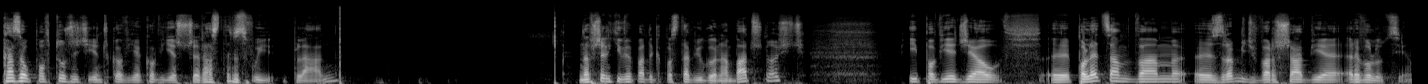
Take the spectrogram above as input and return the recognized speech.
Kazał powtórzyć Jęczkowiakowi jeszcze raz ten swój plan. Na wszelki wypadek postawił go na baczność i powiedział: y, Polecam wam y, zrobić w Warszawie rewolucję,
